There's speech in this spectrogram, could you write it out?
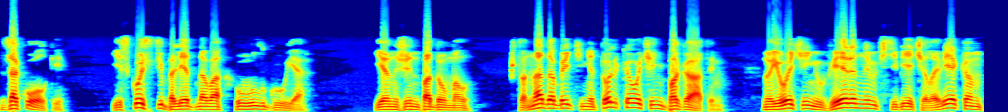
заколки из кости бледного улгуя. Янжин подумал, что надо быть не только очень богатым, но и очень уверенным в себе человеком,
